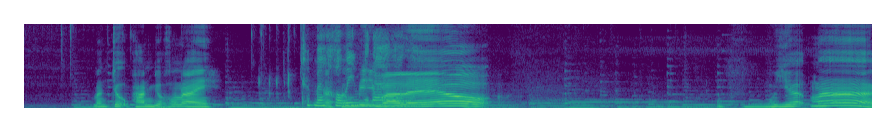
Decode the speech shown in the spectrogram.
ำบรรจุภัณฑ์อยู่ข้างใน ทำไมแต่เขาซอมวิ่งไม่บี้ได้มาล่ะแล้วโอ้โหเยอะมาก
